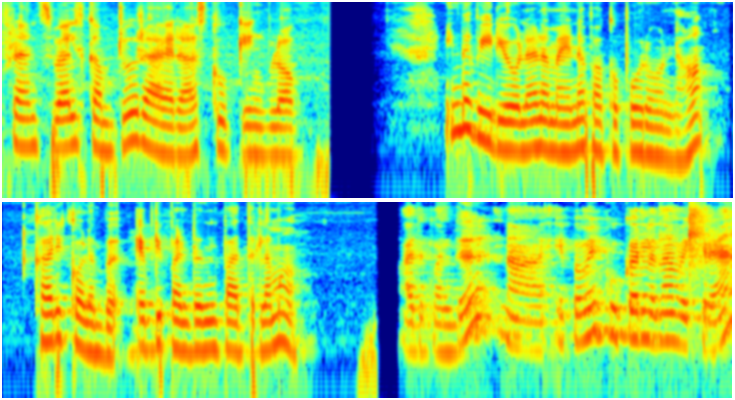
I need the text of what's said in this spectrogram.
friends welcome to Rayaras cooking vlog இந்த வீடியோவில் நம்ம என்ன பார்க்க போகிறோம்னா கறி குழம்பு எப்படி பண்ணுறதுன்னு பார்த்துடலாமா? அதுக்கு வந்து நான் எப்போவுமே குக்கரில் தான் வைக்கிறேன்.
